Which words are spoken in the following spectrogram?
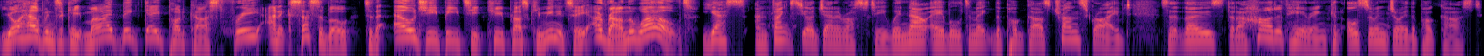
you're helping to keep my Big Gay Podcast free and accessible to the LGBTQ plus community around the world. Yes, and thanks to your generosity, we're now able to make the podcast transcribed so that those that are hard of hearing can also enjoy the podcast.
